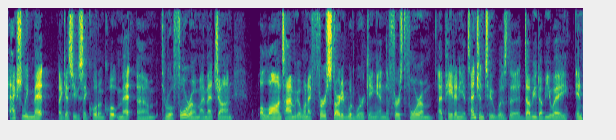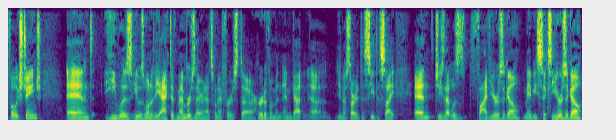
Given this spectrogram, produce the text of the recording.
actually met, I guess you could say, quote unquote, met um, through a forum. I met John a long time ago when I first started woodworking, and the first forum I paid any attention to was the WWA Info Exchange, and he was he was one of the active members there, and that's when I first uh, heard of him and, and got uh, you know started to see the site. And geez, that was five years ago, maybe six years ago,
